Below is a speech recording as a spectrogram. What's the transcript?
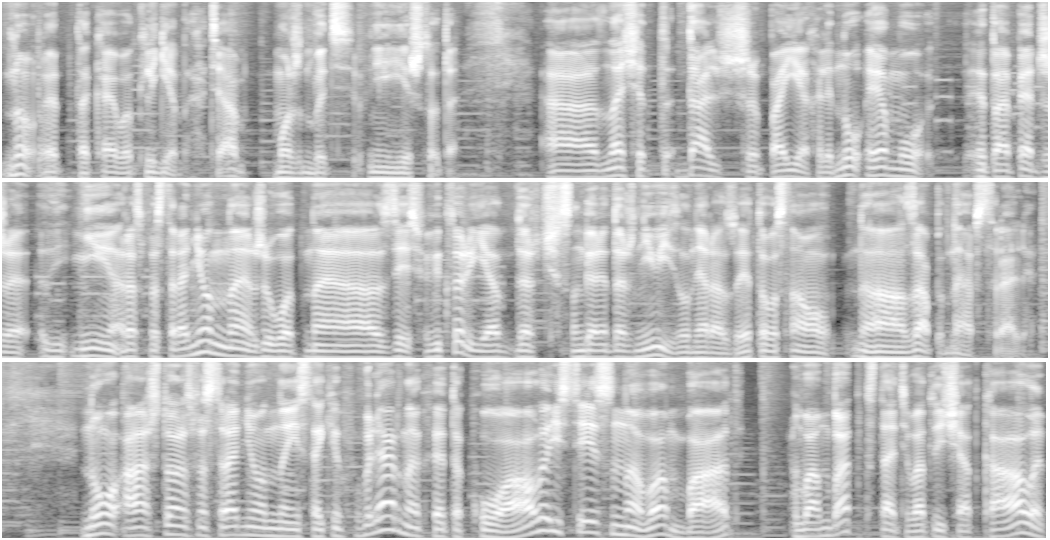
ну, это такая вот легенда. Хотя, может быть, в ней есть что-то. А, значит, дальше поехали. Ну, эму это, опять же, не распространенное животное здесь, в Виктории. Я даже, честно говоря, даже не видел ни разу. Это в основном а, западная Австралия. Ну, а что распространенное из таких популярных, это коала, естественно, вамбат. Вамбат, кстати, в отличие от коалы,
